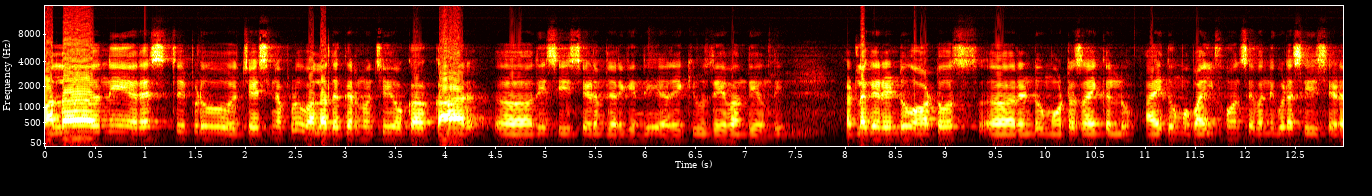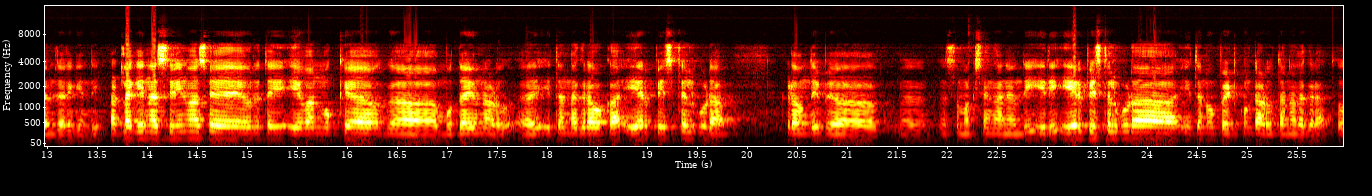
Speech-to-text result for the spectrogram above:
వాళ్ళని అరెస్ట్ ఇప్పుడు చేసినప్పుడు వాళ్ళ దగ్గర నుంచి ఒక కార్ అది సీజ్ చేయడం జరిగింది. అది అక్యూజ్ ఏవంది ఉంది. అట్లాగే రెండు ఆటోస్ రెండు మోటార్ సైకిళ్ళు ఐదు మొబైల్ ఫోన్స్ ఇవన్నీ కూడా సీజ్ చేయడం జరిగింది. అట్లాగే నా శ్రీనివాస్ ఎవరైతే ఏ వన్ ముఖ్య ఆ, ముద్దాయి ఉన్నాడు ఇతని దగ్గర ఒక ఎయిర్ పిస్టల్ కూడా ఇక్కడ ఉంది సమక్షంగానే ఉంది. ఇది ఎయిర్ పిస్టల్ కూడా ఇతను పెట్టుకుంటాడు తన దగ్గర. సో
